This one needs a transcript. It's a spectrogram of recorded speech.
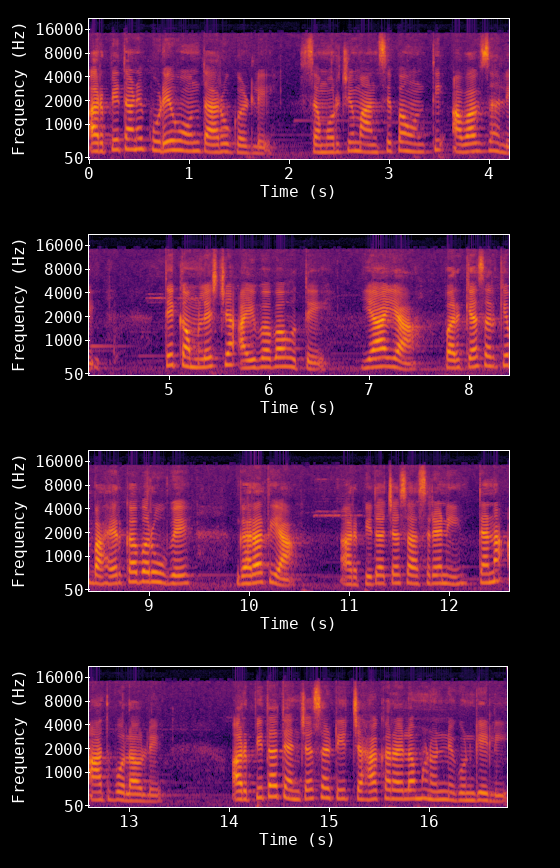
अर्पिताने पुढे होऊन दार उघडले. समोरची माणसे पाहून ती अवाक झाली. ते कमलेशचे आईबाबा होते. या या. परक्यासारखे बाहेर का बरं उभे? घरात या. अर्पिताच्या सासऱ्यांनी त्यांना आत बोलावले. अर्पिता त्यांच्यासाठी चहा करायला म्हणून निघून गेली.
